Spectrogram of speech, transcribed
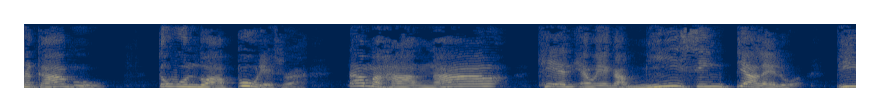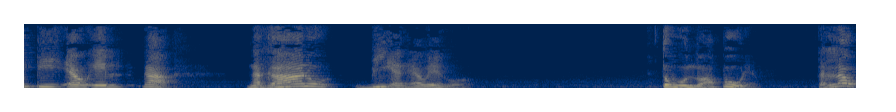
နကားကိုတဝန်တော်ပို့တယ်ဆိုတာတမဟာငါ KNLA ကမီးစင်းပြလိုက်လို့ BPLA ကနဂါတို့ BNLA ကိုတဝန်တော်ပို့တယ်ဒါလောက်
